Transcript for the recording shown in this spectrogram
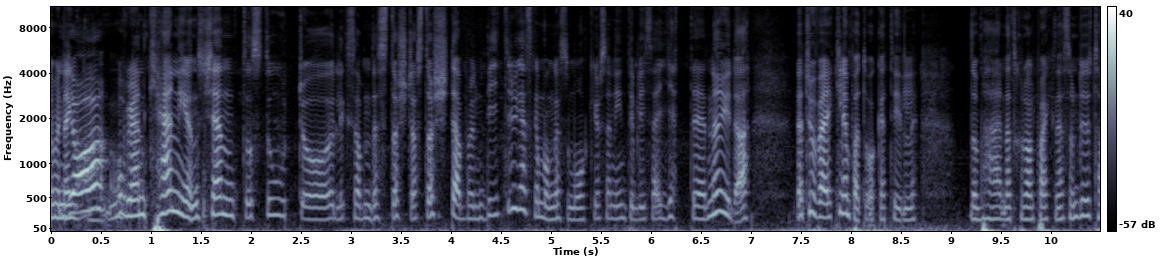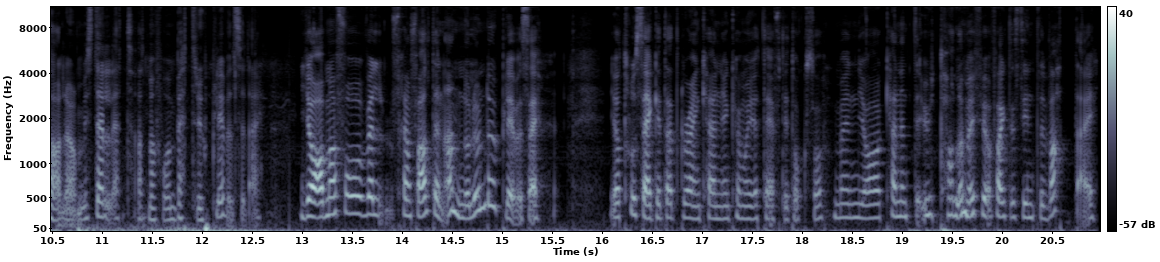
Jag menar, ja, och... Grand Canyon, känt och stort och liksom det största största, men dit är det ganska många som åker och sen inte blir så här jättenöjda. Jag tror verkligen på att åka till de här nationalparkerna som du talar om istället, att man får en bättre upplevelse där. Ja, man får väl framförallt en annorlunda upplevelse. Jag tror säkert att Grand Canyon kan vara jättehäftigt också, men jag kan inte uttala mig för jag har faktiskt inte varit där.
